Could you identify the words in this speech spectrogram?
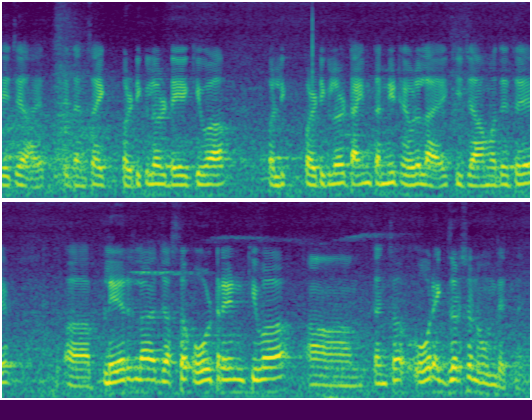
हे जे आहेत ते त्यांचा एक पर्टिक्युलर डे किंवा पर्टि पर्टिक्युलर टाईम त्यांनी ठेवलेला आहे की ज्यामध्ये ते प्लेयरला जास्त ओव्हर ट्रेन किंवा त्यांचं ओव्हर एक्झर्शन होऊन देत नाही.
